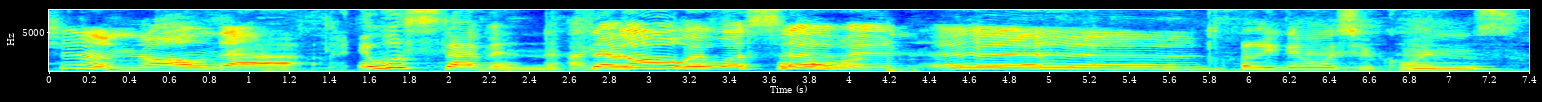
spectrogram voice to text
Should have known that. It was seven. I Seven know it was four. seven. Are you gonna waste your coins?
